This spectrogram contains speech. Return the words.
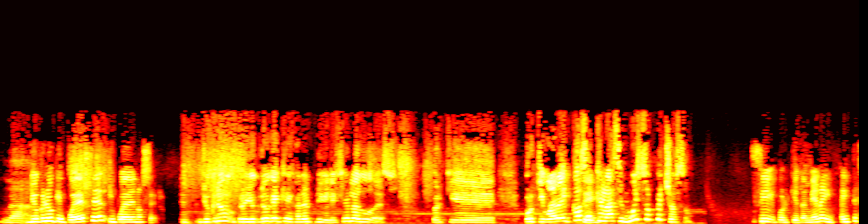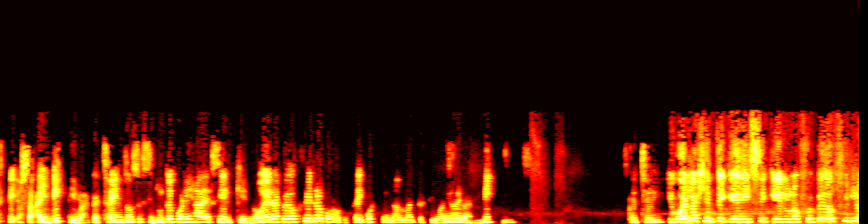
la... Yo creo que puede ser y puede no ser. Yo creo, pero yo creo que hay que dejar el privilegio de la duda eso. Porque, porque igual hay cosas Sí. que lo hacen muy sospechoso. Sí, porque también hay, hay testigos, o sea, hay víctimas, ¿cachai? Entonces, si tú te ponías a decir que no era pedófilo, como que estáis cuestionando el testimonio de las víctimas. ¿Cachai? Igual la gente que dice que él no fue pedófilo,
